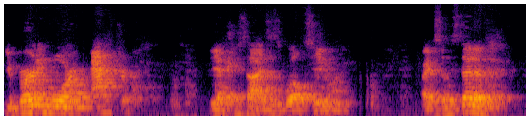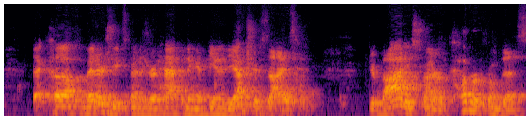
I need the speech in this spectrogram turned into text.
you're burning more after the exercise as well too, right? So instead of that cutoff of energy expenditure happening at the end of the exercise, your body's trying to recover from this.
